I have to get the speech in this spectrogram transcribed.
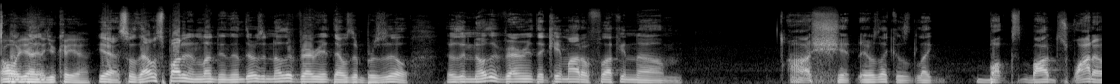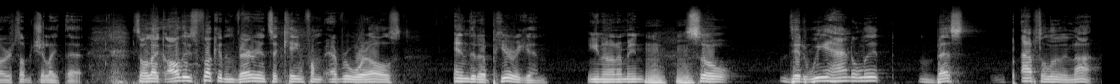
Oh And yeah, then- in the UK, yeah. Yeah, so that was spotted in London. Then there was another variant that was in Brazil. There was another variant that came out of fucking um, oh shit, it was like a like Bucks Botswana or some shit like that. So like all these fucking variants that came from everywhere else ended up here again. You know what I mean? Mm-hmm. So did we handle it best? Absolutely not.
